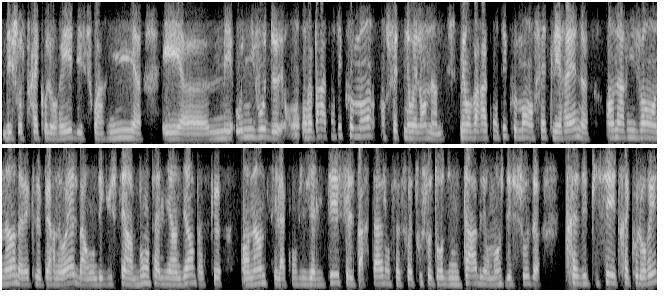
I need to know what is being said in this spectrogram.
des choses très colorées, des soirées, et mais au niveau de, on, va pas raconter comment on fête Noël en Inde, mais on va raconter comment en fait les reines, en arrivant en Inde avec le Père Noël, bah, ont dégusté un bon talier indien parce que en Inde, c'est la convivialité, c'est le partage. On s'assoit tous autour d'une table et on mange des choses très épicées et très colorées.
